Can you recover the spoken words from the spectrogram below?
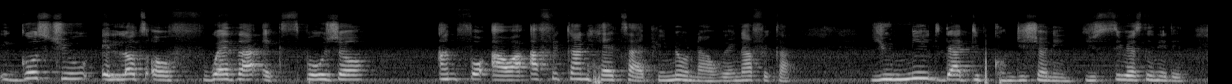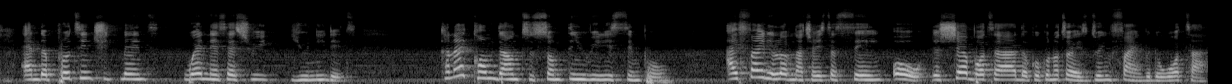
it goes through a lot of weather exposure. And for our African hair type, you know now we're in Africa, you need that deep conditioning. You seriously need it. And the protein treatment when necessary, you need it. Can I come down to something really simple? I find a lot of naturalists saying, oh, the shea butter, the coconut oil is doing fine with the water.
